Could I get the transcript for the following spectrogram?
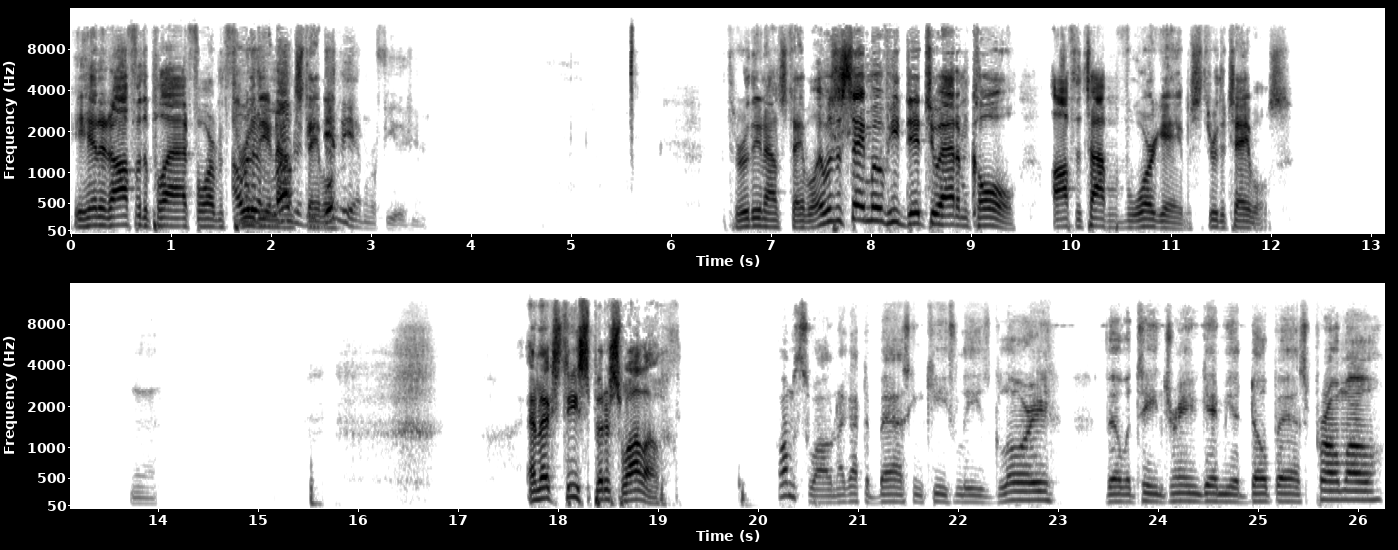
He hit it off of the platform through the announce table. did the Emerald Fusion. Through the announce table. It was the same move he did to Adam Cole off the top of War Games through the tables. Hmm. NXT Spitter Swallow. I'm swallowing. I got to bask in Keith Lee's glory. Velveteen Dream gave me a dope ass promo.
